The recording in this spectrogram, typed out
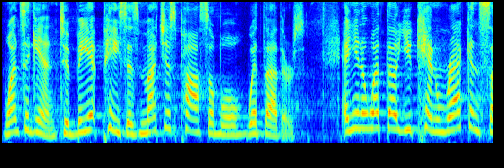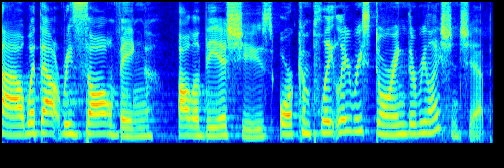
Once again, to be at peace as much as possible with others. And you know what, though? You can reconcile without resolving all of the issues or completely restoring the relationship.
